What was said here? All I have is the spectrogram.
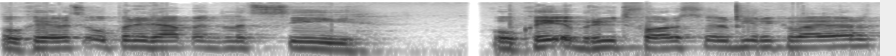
Okay, let's open it up and let's see. Okay, a brute force will be required.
